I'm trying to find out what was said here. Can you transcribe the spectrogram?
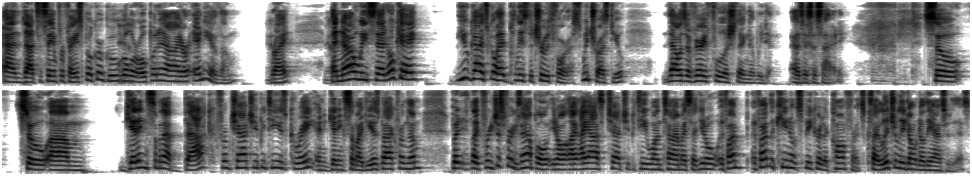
And that's the same for Facebook or Google yeah. or OpenAI or any of them, yeah. right? Yeah. And now we said, okay, you guys go ahead and police the truth for us. We trust you that was a very foolish thing that we did as a society. So, so, um, getting some of that back from ChatGPT is great and getting some ideas back from them. But like for just for example, you know, I, I asked ChatGPT one time, I said, you know, if I'm if I'm the keynote speaker at a conference, because I literally don't know the answer to this.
